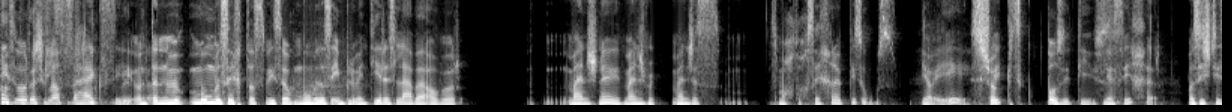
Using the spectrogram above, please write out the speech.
dein Wort uns Gelassenheit. gewesen. Und dann muss man sich das, wieso muss man das implementieren ins Leben, aber meinst du nicht? Meinst du, meinst es es macht doch sicher etwas aus? Ja, eh. Das ist schon etwas Positives. Ja, sicher. Was ist dein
